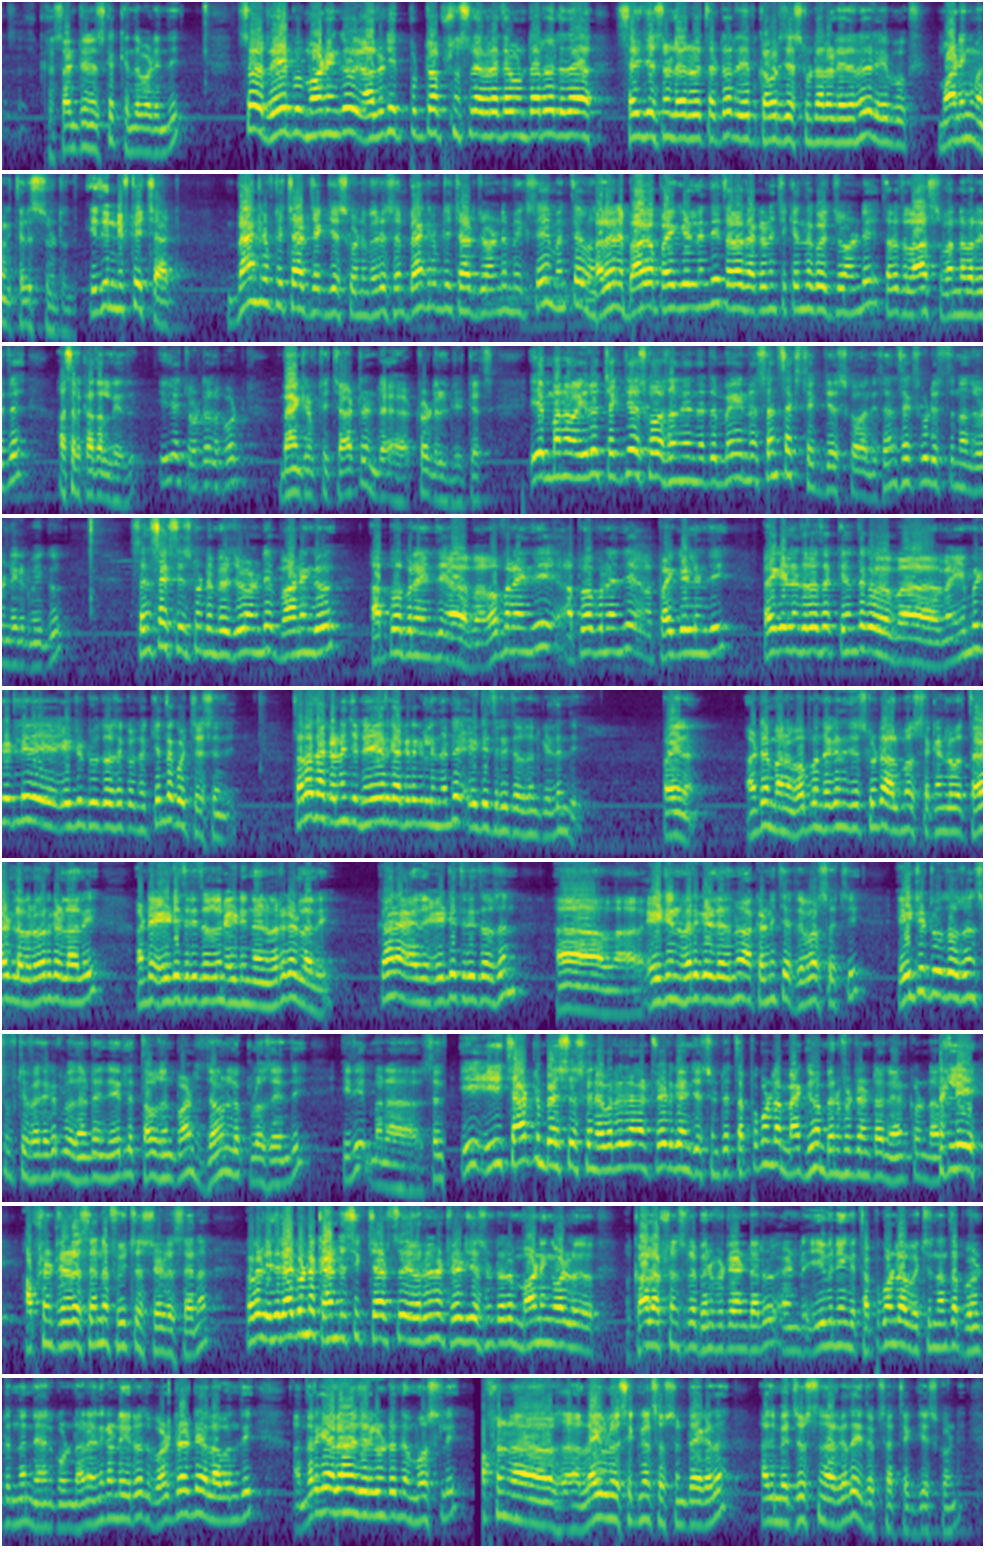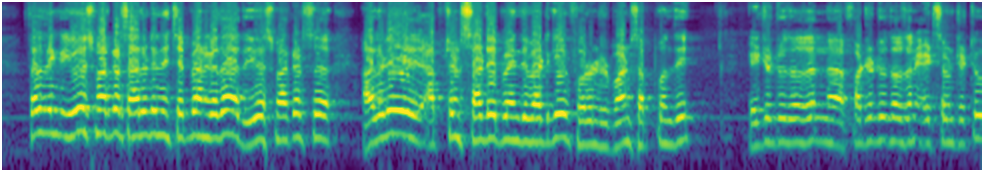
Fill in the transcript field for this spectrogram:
కంటిన్యూస్గా కింద పడింది. సో రేపు మార్నింగ్ ఆల్రెడీ పుట్ ఆప్షన్స్లో ఎవరైతే ఉంటారో లేదా సెల్ చేసిన వాళ్ళు ఎవరైతే ఉంటారో రేపు కవర్ చేసుకుంటారో లేదనేది రేపు మార్నింగ్ మనకు తెలుస్తుంటుంది. ఇది Nifty chart bank Nifty chart check చేసుకోండి మీరు. సేమ్ బ్యాంక్ నిఫ్టీ చార్ట్ చూడండి మీకు సేమ్ అంతే అలానే బాగా పైకి వెళ్ళింది తర్వాత అక్కడి నుంచి కిందకు వచ్చి చూడండి తర్వాత లాస్ట్ వన్ అవర్ అయితే అసలు కదలలేదు. ఇదే total about bank Nifty chart and total details ఏ మనం ఈరోజు చెక్ చేసుకోవాల్సింది ఏంటంటే మెయిన్ సెన్సెక్స్ చెక్ చేసుకోవాలి. సెన్సెక్స్ కూడా ఇస్తున్నాను చూడండి ఇక్కడ మీకు. సెన్సెక్స్ తీసుకుంటే మీరు చూడండి మార్నింగ్ అప్ ఓపెన్ అయింది uh, ఓపెన్ అయింది అప్ ఓపెన్ అయింది పైకి వెళ్ళింది. పైకి వెళ్ళిన తర్వాత కిందకు ఇమ్మీడియట్లీ ఎయిటీ టూ థౌసండ్ కిందకు వచ్చేసింది. తర్వాత అక్కడ నుంచి నేయర్గా ఎక్కడికి వెళ్ళిందంటే ఎయిటీ త్రీ థౌసండ్కి వెళ్ళింది. పైన. అంటే మనం ఓపెన్ దగ్గర నుంచి చూసుకుంటే almost second level third level వరకు వెళ్ళాలి. అంటే eighty three thousand eighty nine వరకు వెళ్ళాలి. కానీ అది ఎయిటీ త్రీ థౌసండ్ ఎయిటీన్ వరకు వెళ్ళేదను అక్కడి నుంచి రివర్స్ వచ్చి eighty two thousand fifty five దగ్గర క్లోజ్ అంటే నియర్లీ థౌసండ్ పాయింట్స్ డౌన్లో క్లోజ్ అయింది. ఇది మన ఈ ఈ చార్ట్ని బేస్ చేసుకుని ఎవరైనా ట్రేడ్ కానీ చేస్తుంటే తప్పకుండా మాక్సిమం బెనిఫిట్ అంటే నేను అనుకుంటున్నాను. ఆప్షన్ ట్రేడర్స్ అయినా ఫ్యూచర్స్ ట్రేడర్స్ అయినా ఒకవేళ ఇది లేకుండా క్యాండిస్టిక్ చార్ట్స్ ఎవరైనా ట్రేడ్ చేస్తుంటారు మార్నింగ్ వాళ్ళు కాల్ ఆప్షన్స్లో బెనిఫిట్ అయి ఉంటారు. అండ్ ఈవినింగ్ తప్పకుండా వచ్చిందంతా పోయింటుందని నేను అనుకుంటున్నాను. ఎందుకంటే ఈరోజు వోల్టాలిటీ ఎలా ఉంది? అందరికీ ఎలా జరిగి ఉంటుంది మోస్ట్లీ ఆప్షన్ లైవ్లో సిగ్నల్స్ వస్తుంటాయి కదా అది మీరు చూస్తున్నారు కదా ఇది ఒకసారి చెక్ చేసుకోండి. తర్వాత ఇంకా యూఎస్ మార్కెట్స్ ఆల్రెడీ నేను చెప్పాను కదా అది US markets already up start అయిపోయింది వాటికి. ఫోర్ హండ్రెడ్ పాయింట్స్ అప్ ఉంది. Eighty two thousand forty two thousand eight seventy two.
